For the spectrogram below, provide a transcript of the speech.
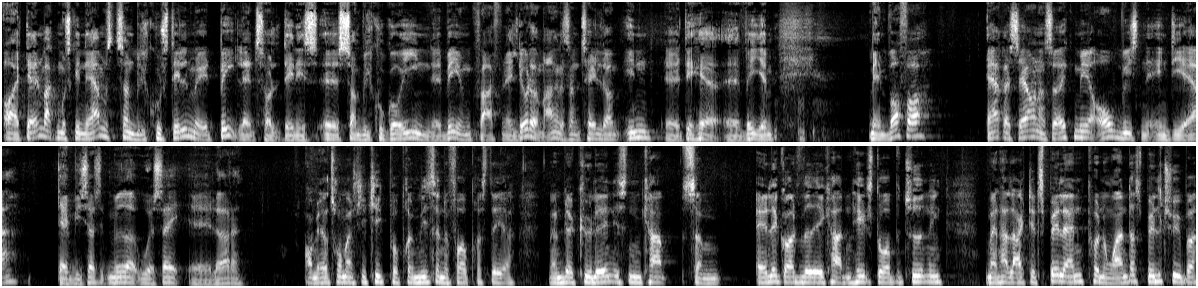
og at Danmark måske nærmest sådan ville kunne stille med et B-landshold, Dennis, øh, som ville kunne gå i en øh, VM-kvartfinal. Det var der mange, der sådan talte om inden øh, det her øh, VM. Men hvorfor er reserverne så ikke mere overbevisende, end de er, da vi så møder USA øh, lørdag? Om jeg tror, man skal kigge på præmisserne for at præstere. Man bliver kølet ind i sådan en kamp, som alle godt ved ikke har den helt store betydning. Man har lagt et spil an på nogle andre spiltyper.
